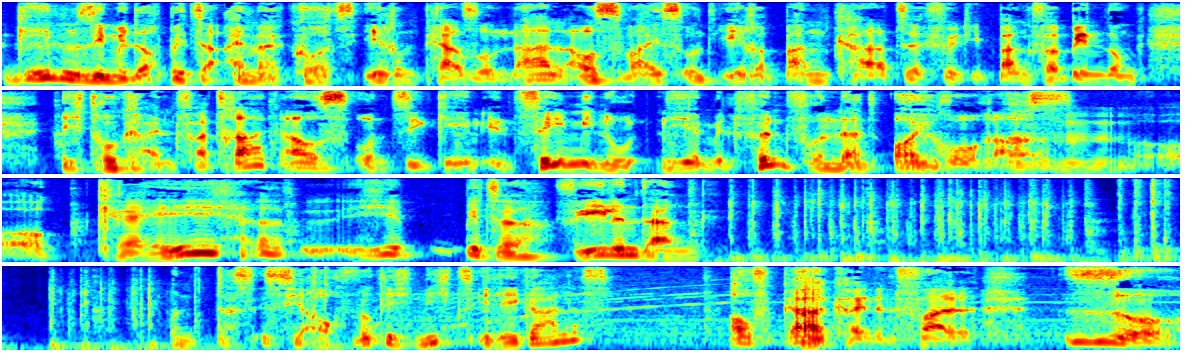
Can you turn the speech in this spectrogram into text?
Geben Sie mir doch bitte einmal kurz Ihren Personalausweis und Ihre Bankkarte für die Bankverbindung. Ich drucke einen Vertrag aus und Sie gehen in 10 Minuten hier mit 500 Euro raus. Ähm, okay, äh, hier, bitte. Vielen Dank. Und das ist ja auch wirklich nichts Illegales? Auf gar keinen Fall. So.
